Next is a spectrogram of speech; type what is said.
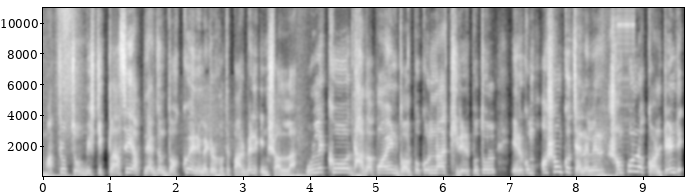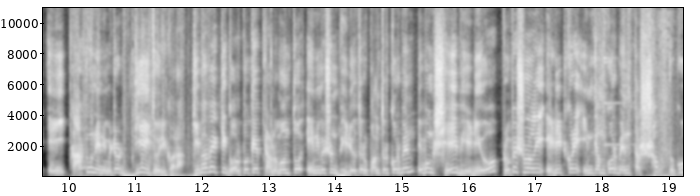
মাত্র চব্বিশটি ক্লাসেই আপনি একজন দক্ষ অ্যানিমেটর হতে পারবেন ইনশাল্লাহ উল্লেখ্য, ধাঁধা পয়েন্ট গল্পকন্যা, ক্ষীরের পুতুল, এরকম অসংখ্য চ্যানেলের সম্পূর্ণ কন্টেন্ট এই কার্টুন অ্যানিমেটর দিয়েই তৈরি করা। কীভাবে একটি গল্পকে প্রাণবন্ত অ্যানিমেশন ভিডিওতে রূপান্তর করবেন এবং সেই ভিডিও প্রফেশনালি এডিট করে ইনকাম করবেন তার সবটুকু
